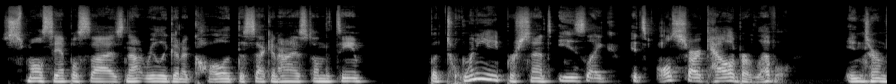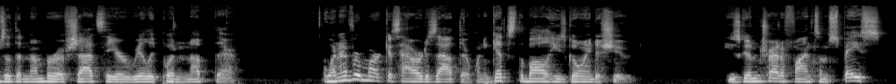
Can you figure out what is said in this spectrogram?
small sample size, not really going to call it the second highest on the team, but 28% is like it's all star caliber level in terms of the number of shots that you're really putting up there. Whenever Marcus Howard is out there, when he gets the ball, he's going to shoot. He's going to try to find some space.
